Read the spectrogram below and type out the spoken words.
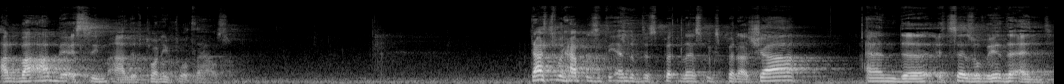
Arba'a ve'esrim alif, 24,000. That's what happens at the end of this last week's parasha, and uh, it says over here the end.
